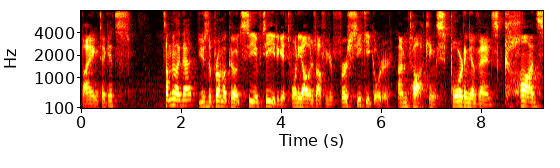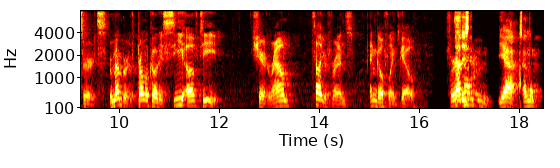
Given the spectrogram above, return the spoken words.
buying tickets. Something like that. Use the promo code CFT to get $20 off of your first SeatGeek order. I'm talking sporting events, concerts. Remember, the promo code is C of T. Share it around, tell your friends, and go Flames go. First That is- time, yeah, and like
